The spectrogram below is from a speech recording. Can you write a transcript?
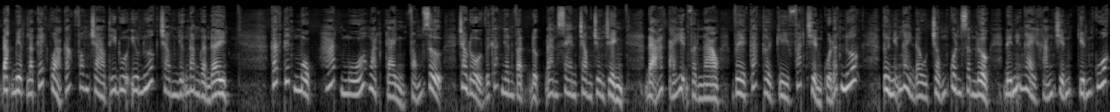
Đặc biệt là kết quả các phong trào thi đua yêu nước trong những năm gần đây – các tiết mục hát múa hoạt cảnh phóng sự trao đổi với các nhân vật được đan xen trong chương trình đã tái hiện phần nào về các thời kỳ phát triển của đất nước từ những ngày đầu chống quân xâm lược đến những ngày kháng chiến kiến quốc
